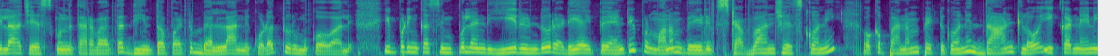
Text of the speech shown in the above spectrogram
ఇలా చేసుకున్న తర్వాత దీంతో పాటు బెల్లాన్ని కూడా తురుముకోవాలి. ఇప్పుడు ఇంకా సింపుల్ అండి ఈ రెండు రెడీ అయిపోయాయంటే ఇప్పుడు మనం వేడి స్టవ్ ఆన్ చేసుకొని ఒక పనం పెట్టుకొని దాంట్లో ఇక్కడ నేను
